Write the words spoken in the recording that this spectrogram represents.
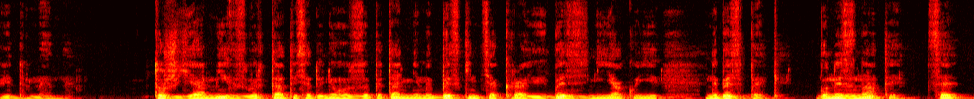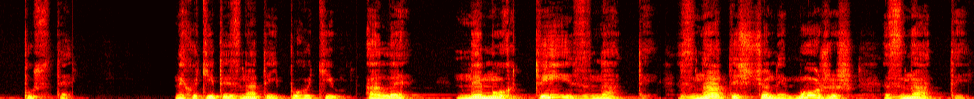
від мене. Тож я міг звертатися до нього з запитаннями без кінця краю і без ніякої небезпеки, бо не знати це пусте. Не хотіти знати й поготів, але не могти знати, знати, що не можеш знати.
